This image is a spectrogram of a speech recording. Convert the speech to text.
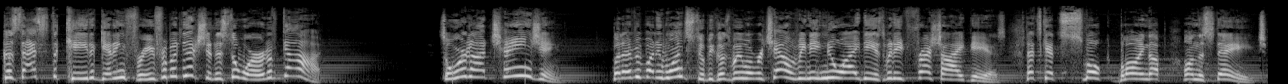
Because that's the key to getting free from addiction, is the Word of God. So we're not changing. But everybody wants to because we were challenged. We need new ideas. We need fresh ideas. Let's get smoke blowing up on the stage.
